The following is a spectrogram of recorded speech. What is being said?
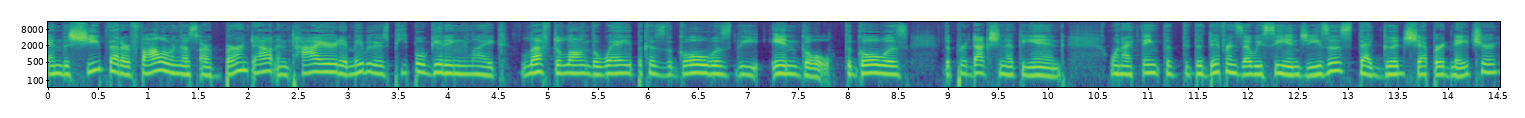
And the sheep that are following us are burnt out and tired and maybe there's people getting like left along the way because the goal was the end goal. The goal was the production at the end. When i think that the difference that we see in jesus that good shepherd nature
